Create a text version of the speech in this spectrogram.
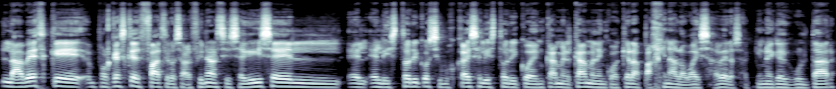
la vez que. Porque es que es fácil, o sea, al final, si seguís el, el- histórico, si buscáis el histórico en Camel Camel, en cualquier página lo vais a ver, o sea, aquí no hay que ocultar.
